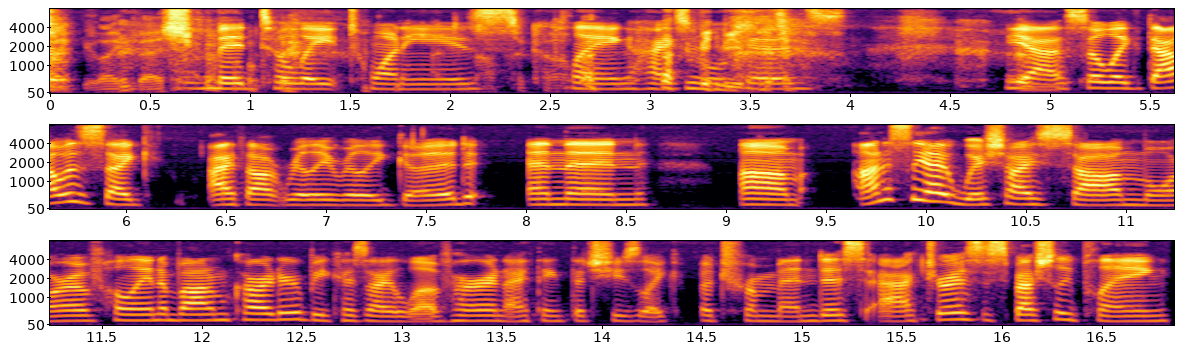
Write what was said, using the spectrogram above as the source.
like, like that. Mid to late twenties playing high school kids. Yeah, so like that was like I thought really really good. And then um honestly I wish I saw more of Helena Bonham Carter because I love her and I think that she's like a tremendous actress, especially playing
